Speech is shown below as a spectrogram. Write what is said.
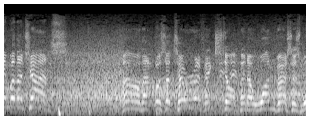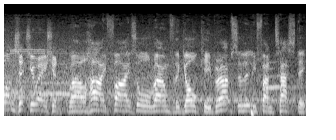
In with a chance. Oh, that was a terrific stop in a one versus one situation. Well, high fives all round for the goalkeeper. Absolutely fantastic.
